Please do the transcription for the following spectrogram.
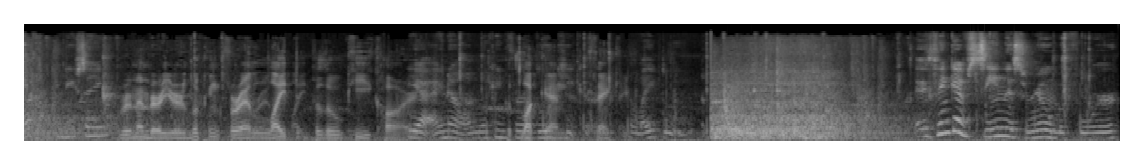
What? What are you saying? Remember, you're looking for a light blue key card. Yeah, I know. I'm looking Good for luck a blue and key card. thank you. A light blue. I think I've seen this room before.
